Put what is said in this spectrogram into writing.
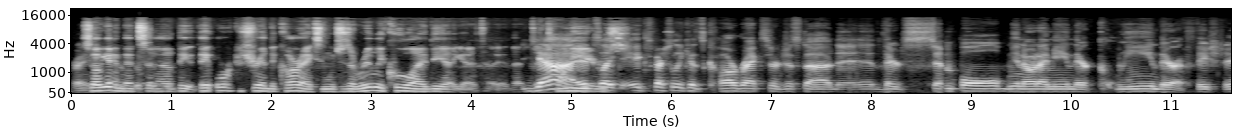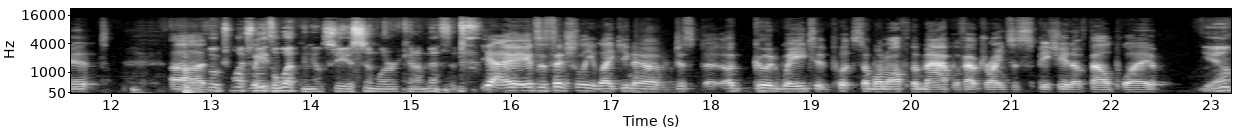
right. So again, that's uh, they they orchestrated the car accident, which is a really cool idea. I got to tell you that. yeah, 20 it's like especially because car wrecks are just uh they're simple. You know what I mean? They're clean. They're efficient. Uh, folks watch. Lethal Weapon, you'll see a similar kind of method. yeah, it's essentially like you know just a, good way to put someone off the map without drawing suspicion of foul play. Yeah.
